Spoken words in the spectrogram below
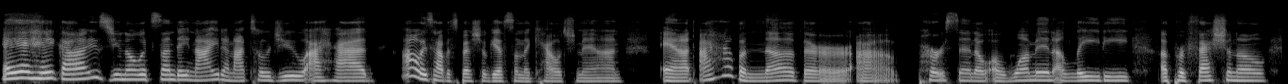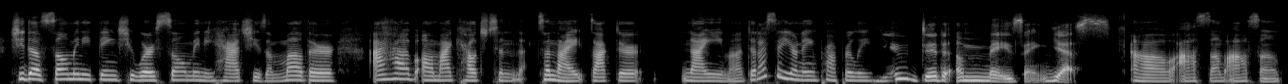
Hey, hey, hey, guys. You know, it's Sunday night, and I told you I had I always have a special guest on the couch, man. And I have another uh, person, a, a, woman, a lady, a professional. She does so many things. She wears so many hats. She's a mother. I have on my couch to, tonight Dr. Naeema. Did I say your name properly? You did amazing. Yes. Oh, awesome. Awesome.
